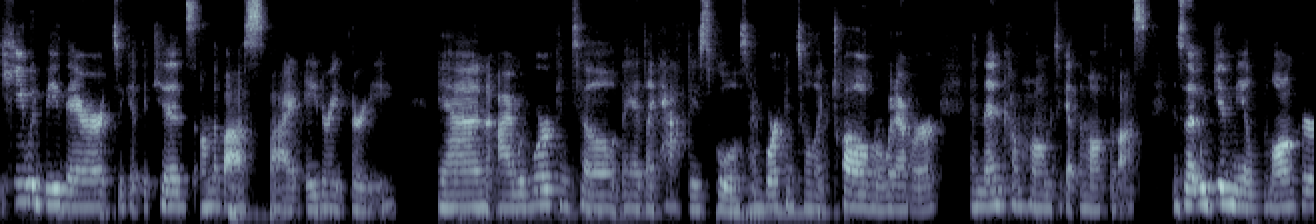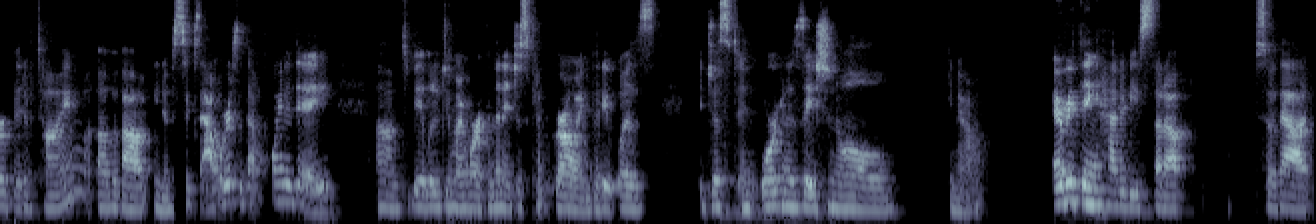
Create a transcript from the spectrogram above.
he would be there to get the kids on the bus by 8 or 8:30. And I would work until they had like half day school. So I'd work until like 12 or whatever, and then come home to get them off the bus. And so that would give me a longer bit of time of about, you know, six hours at that point a day um, to be able to do my work. And then it just kept growing. But it was just an organizational, you know, everything had to be set up so that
